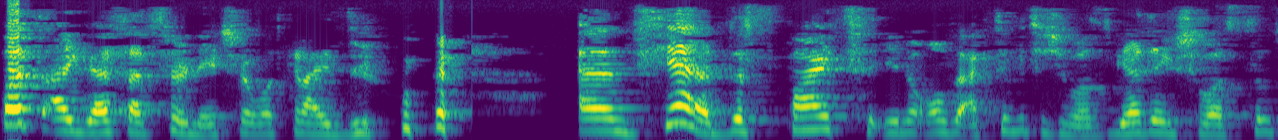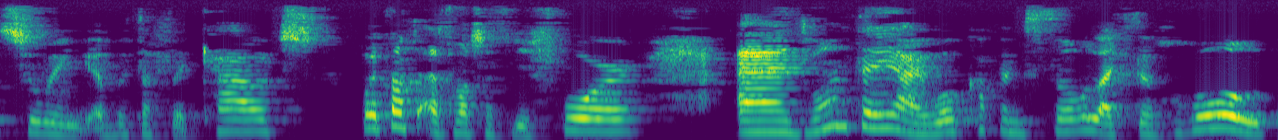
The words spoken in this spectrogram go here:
but I guess that's her nature. What can I do? And yeah, despite, you know, all the activity she was getting, she was still chewing a bit of the couch, but not as much as before. And one day I woke up and saw like the whole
